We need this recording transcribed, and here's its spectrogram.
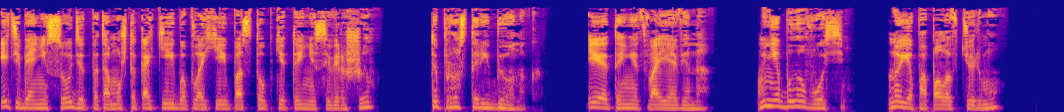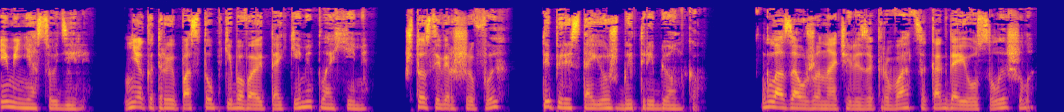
и тебя не судят, потому что какие бы плохие поступки ты не совершил, ты просто ребенок. И это не твоя вина. Мне было восемь, но я попала в тюрьму, и меня судили. Некоторые поступки бывают такими плохими, что, совершив их, ты перестаешь быть ребенком. Глаза уже начали закрываться, когда я услышала,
